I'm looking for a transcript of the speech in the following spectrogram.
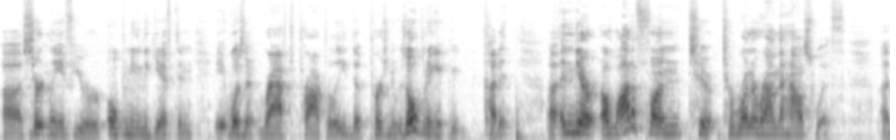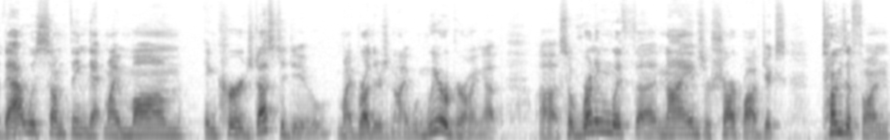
Uh, certainly, if you're opening the gift and it wasn't wrapped properly, the person who was opening it could cut it. Uh, and they're a lot of fun to, to run around the house with. Uh, that was something that my mom encouraged us to do, my brothers and I, when we were growing up. Uh, so running with uh, knives or sharp objects, tons of fun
